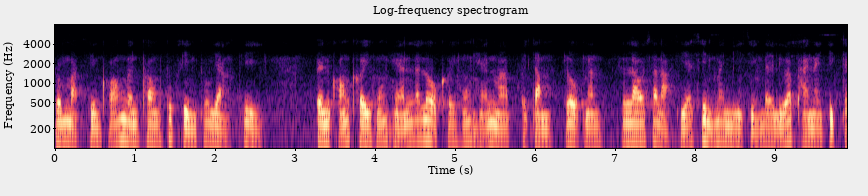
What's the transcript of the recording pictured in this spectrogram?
สมบัติสิ่งของเงินทองทุกสิ่งทุกอย่างที่ เป็นของเคยหวงแหนและโลกเคยหวงแหนมาประจำโลกนั้น เราสละเสียสิ้นไม่มีสิ่งใดเหลือภายในจิตใจ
